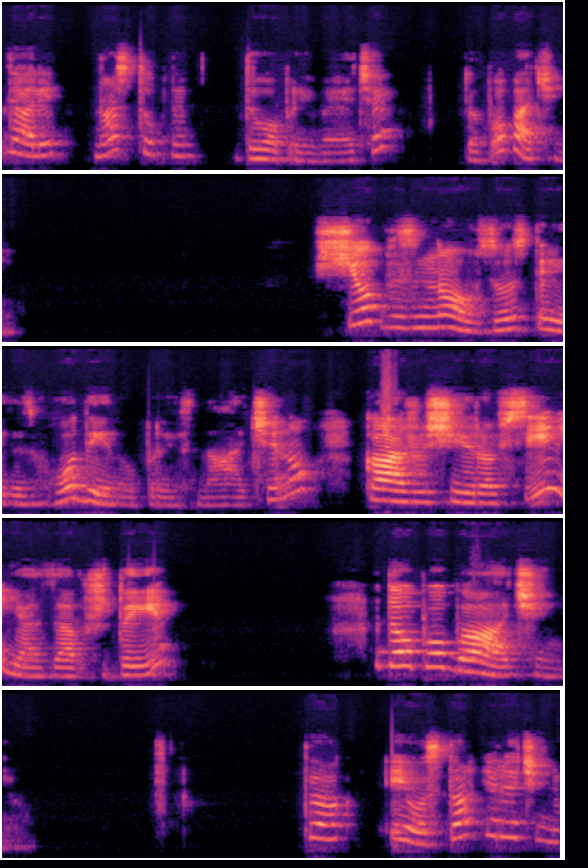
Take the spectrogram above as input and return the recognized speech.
Далі, наступне. Добрий вечір. До побачення. Щоб знов зустрітись в годину призначену, кажу щиро всім я завжди. До побачення. Так, і останнє речення.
